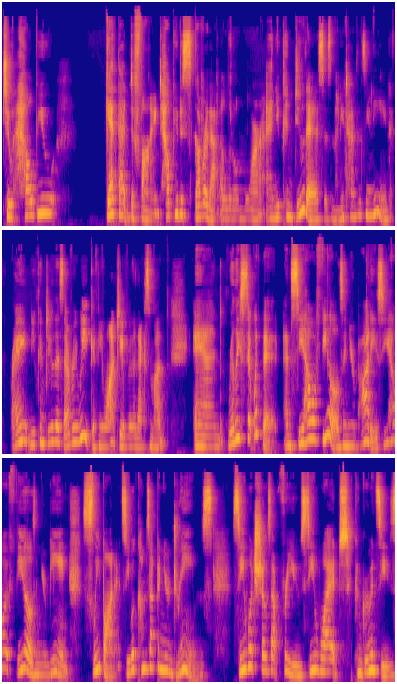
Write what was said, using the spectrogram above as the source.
to help you get that defined, help you discover that a little more. And you can do this as many times as you need, right? You can do this every week if you want to for the next month and really sit with it and see how it feels in your body, see how it feels in your being. Sleep on it, see what comes up in your dreams. See what shows up for you. See what congruencies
